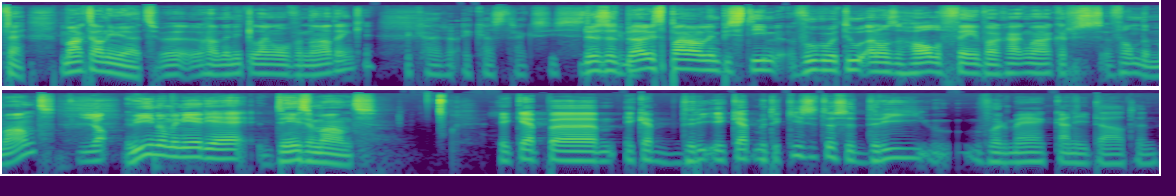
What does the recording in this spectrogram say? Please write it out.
Enfin, maakt al niet meer uit. We, gaan er niet te lang over nadenken. Ik ga, ik ga straks eens... Dus het Belgisch Paralympisch team voegen we toe aan onze Hall of Fame van gangmakers van de maand. Ja. Wie nomineer jij deze maand? Ik heb, ehm, ik, heb drie, ik heb moeten kiezen tussen drie voor mij kandidaten.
